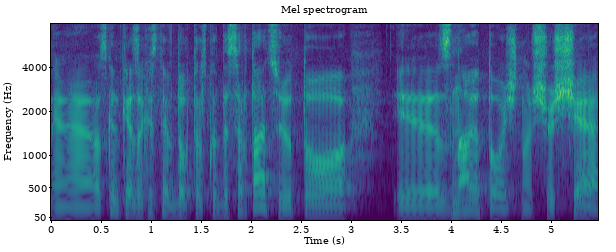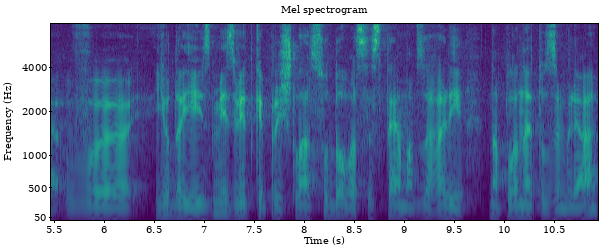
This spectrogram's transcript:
е, оскільки я захистив докторську дисертацію, то е, знаю точно, що ще в юдаїзмі, звідки прийшла судова система взагалі на планету Земля,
